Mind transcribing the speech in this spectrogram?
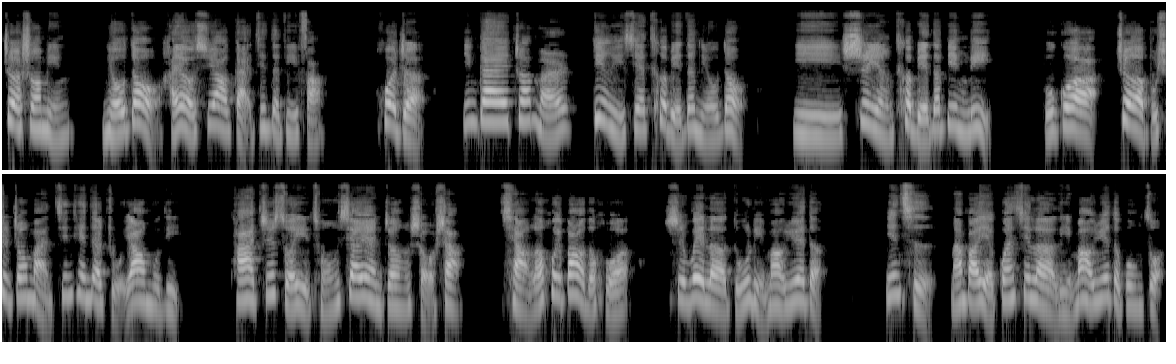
这说明牛痘还有需要改进的地方。”或者应该专门定一些特别的牛痘，以适应特别的病例。不过这不是周满今天的主要目的。他之所以从肖院正手上抢了汇报的活，是为了读李茂约的。因此，满宝也关心了李茂约的工作。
